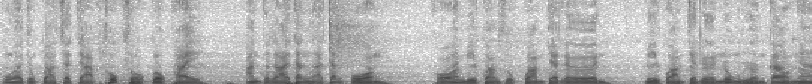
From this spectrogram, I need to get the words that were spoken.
ของเราจงปราศจากทุกโศกโรคภัย อันตรายทั้งหลายทั้งปวง ขอให้มีความสุขความเจริญ มีความเจริญรุ่งเรืองก้าวหน้า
